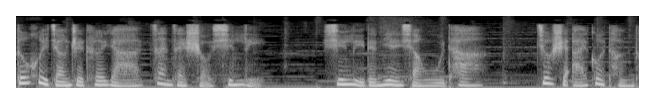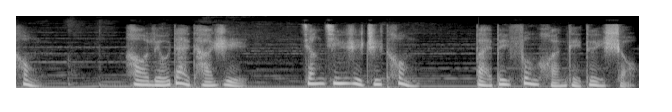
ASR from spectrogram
都会将这颗牙攥在手心里，心里的念想无他，就是挨过疼痛，好留待他日，将今日之痛百倍奉还给对手。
